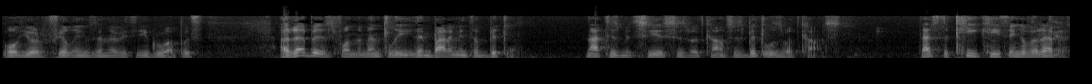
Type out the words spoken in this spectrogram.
all your feelings and everything you grew up with. A Rebbe is fundamentally the embodiment of Bittel. Not his Mitzias is what counts, his Bittel is what counts. That's the key, key thing of a Rebbe.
